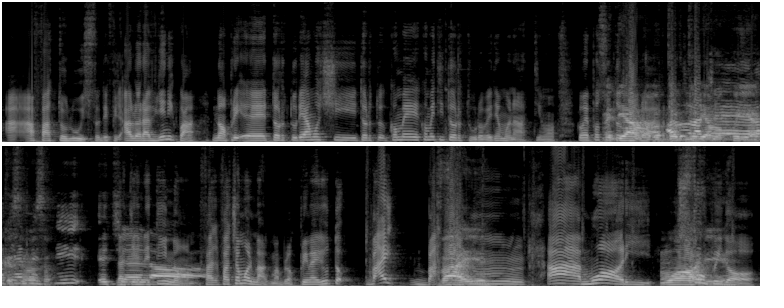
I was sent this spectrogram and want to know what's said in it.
Ha, fatto lui sto defi- Allora vieni qua. No, eh, torturiamoci. tortu- come, come ti torturo? Vediamo un attimo. Come posso Vediamo, torturarti? Allora qui, la anche se non so- TNT e La TNT no, Fa- facciamo il magma block. Prima di tutto, vai, basta. Vai. Mm. Ah, muori. Muori. Stupido.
